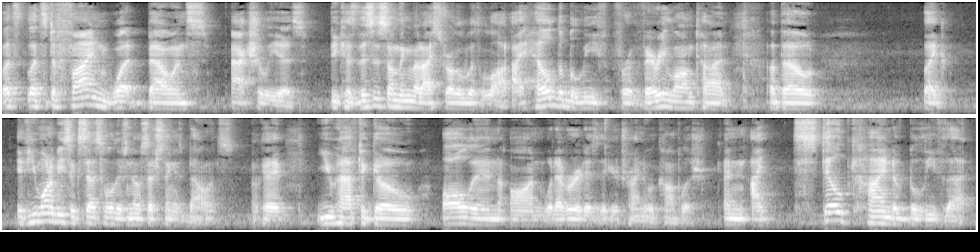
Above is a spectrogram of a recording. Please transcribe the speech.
let's let's define what balance actually is because this is something that I struggled with a lot. I held the belief for a very long time about like if you want to be successful, there's no such thing as balance, okay? You have to go all in on whatever it is that you're trying to accomplish. And I still kind of believe that.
